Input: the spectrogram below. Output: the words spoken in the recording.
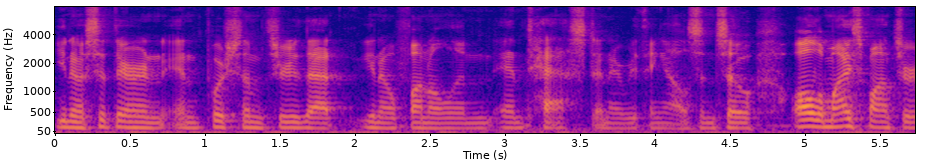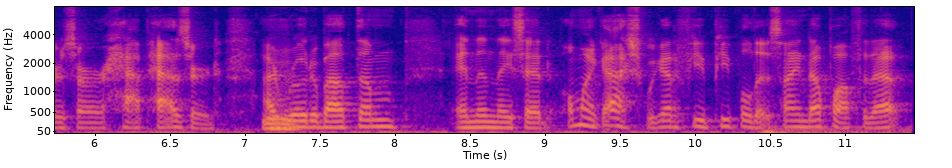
you know, sit there and, and push them through that, you know, funnel and, and test and everything else. And so all of my sponsors are haphazard. I mm-hmm. wrote about them and then they said, "Oh my gosh, we got a few people that signed up off of that.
